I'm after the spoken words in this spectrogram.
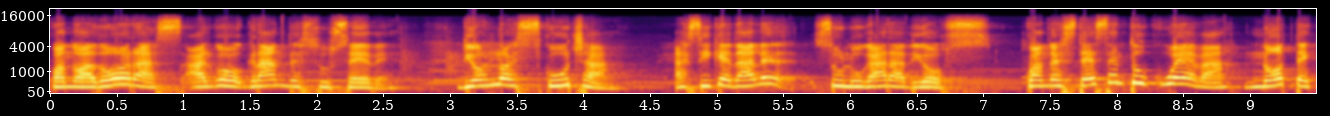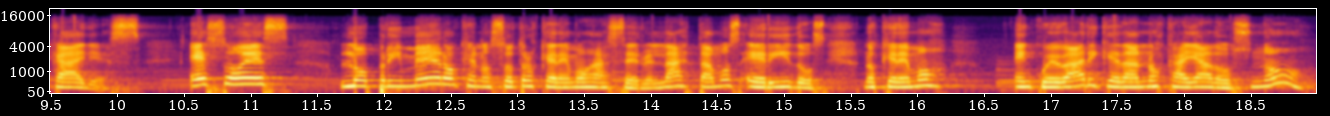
cuando adoras algo grande sucede. Dios lo escucha. Así que dale su lugar a Dios. Cuando estés en tu cueva, no te calles. Eso es lo primero que nosotros queremos hacer, ¿verdad? Estamos heridos, nos queremos encuevar y quedarnos callados. No,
